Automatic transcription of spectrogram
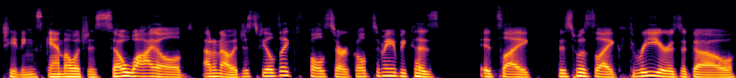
cheating scandal, which is so wild. I don't know. It just feels like full circle to me because it's like this was like three years ago.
